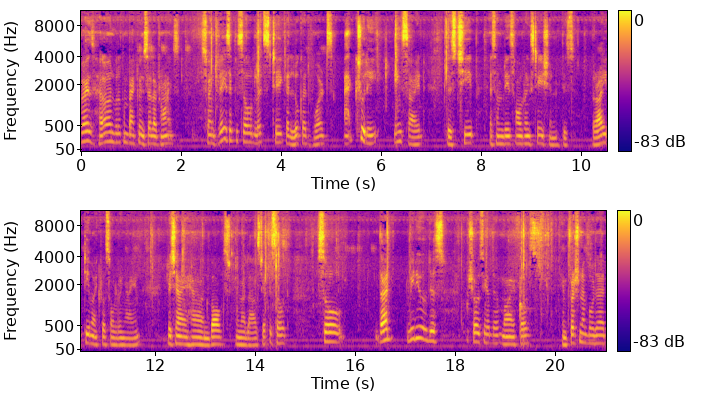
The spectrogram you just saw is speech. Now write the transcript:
guys, hello and welcome back to Inside Electronics. So in today's episode, let's take a look at what's actually inside this cheap SMD soldering station, this Variety micro soldering iron, which I have unboxed in my last episode. So that video just shows you the, my first impression about that.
